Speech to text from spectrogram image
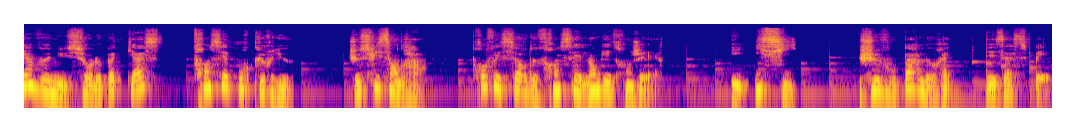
Bienvenue sur le podcast Français pour curieux. Je suis Sandra, professeure de français langue étrangère. Et ici, je vous parlerai des aspects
